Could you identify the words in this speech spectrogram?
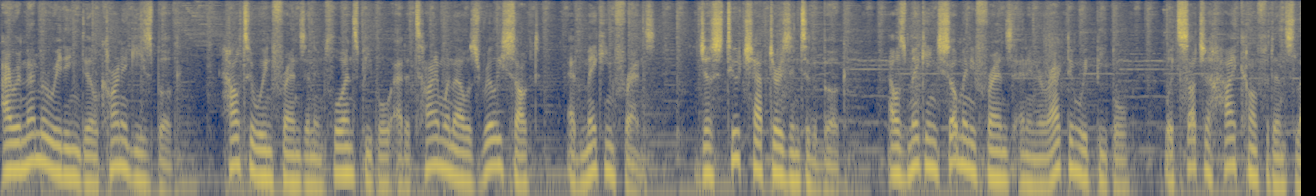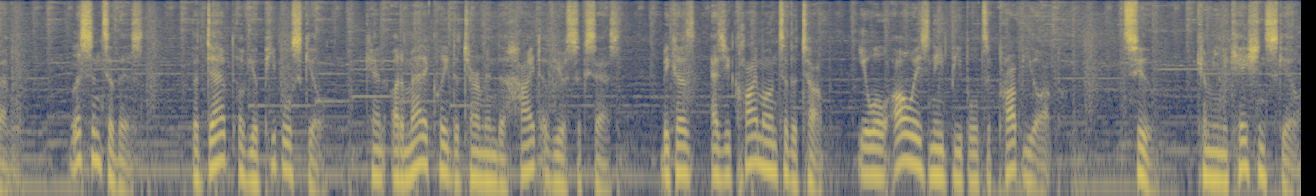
I remember reading Dale Carnegie's book, How to Win Friends and Influence People at a time when I was really sucked at making friends. Just two chapters into the book, I was making so many friends and interacting with people with such a high confidence level. Listen to this. The depth of your people skill can automatically determine the height of your success because as you climb onto the top, you will always need people to prop you up. 2 communication skill.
